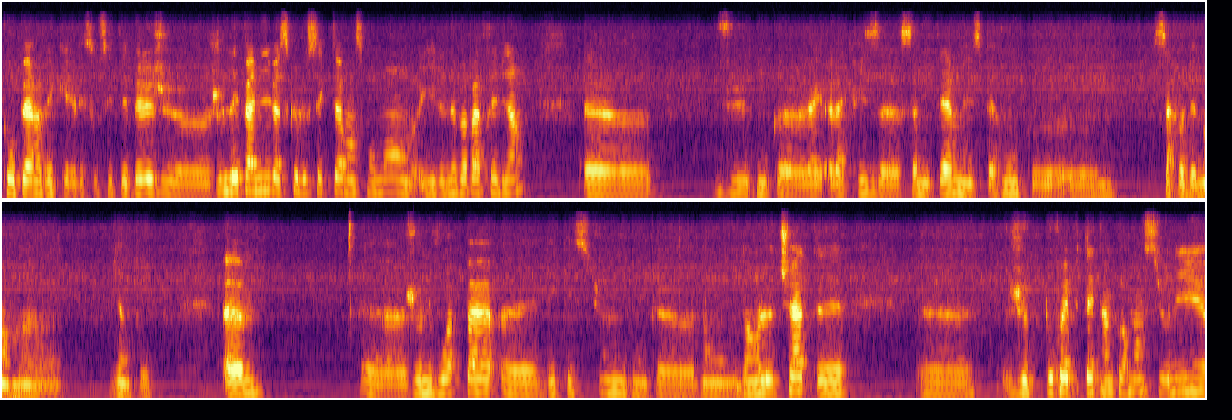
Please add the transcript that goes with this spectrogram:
coopèrent avec les sociétés belges. je ne l'ai pas mis parce que le secteur en ce moment, il ne va pas très bien, vu donc, la, crise sanitaire, mais espérons que ça redémarre bientôt. Euh, je ne vois pas euh, des questions donc, euh, dans, le chat. je pourrais peut-être encore mentionner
